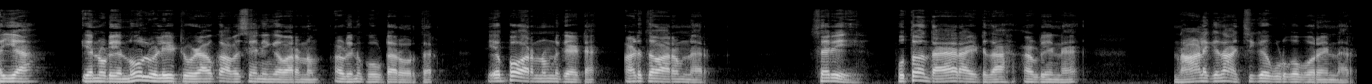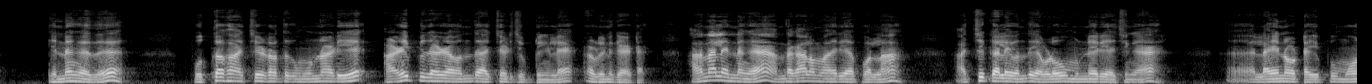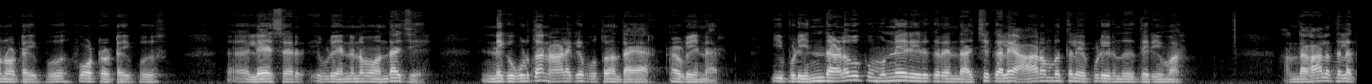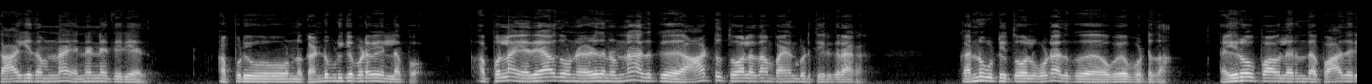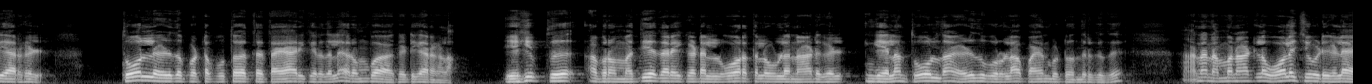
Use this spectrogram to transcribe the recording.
ஐயா என்னுடைய நூல் வெளியீட்டு விழாவுக்கு அவசியம் நீங்கள் வரணும் அப்படின்னு கூப்பிட்டார் ஒருத்தர். எப்போ வரணும்னு கேட்டேன். அடுத்த வாரம்னார். சரி புத்தகம் தயாராகிட்டுதா அப்படின்னேன் நாளைக்கு தான் அச்சிக்க கொடுக்க போகிறேன்னார் என்னங்க இது? புத்தகம் அச்சிடுறதுக்கு முன்னாடியே அழைப்புதழை வந்து அச்சடிச்சு விட்டீங்களே அப்படின்னு கேட்டேன். அதனால் என்னங்க அந்த காலம் மாதிரியா அப்போல்லாம் அச்சுக்கலை வந்து எவ்வளவோ முன்னேறியாச்சுங்க. Linotype monotype phototype laser இப்படி என்னென்னமோ வந்தாச்சு. இன்றைக்கி கொடுத்தா நாளைக்கே புத்தகம் தயார் அப்படின்னார். இப்படி இந்த அளவுக்கு முன்னேறி இருக்கிற இந்த அச்சுக்கலை ஆரம்பத்தில் எப்படி இருந்தது தெரியுமா? அந்த காலத்தில் காகிதம்னா என்னென்னே தெரியாது. அப்படி ஒன்று கண்டுபிடிக்கப்படவே இல்லை இப்போ அப்போல்லாம் எதையாவது ஒன்று எழுதணும்னா அதுக்கு ஆட்டு தோலை தான் பயன்படுத்தி இருக்கிறாங்க. கண்ணுக்குட்டி தோல் கூட அதுக்கு உபயோகப்பட்டு தான் ஐரோப்பாவில் இருந்த பாதிரியார்கள் தோலில் எழுதப்பட்ட புத்தகத்தை தயாரிக்கிறதுல ரொம்ப கெட்டிக்காரங்களாம். எகிப்து அப்புறம் மத்திய தரைக்கடல் ஓரத்தில் உள்ள நாடுகள் இங்கே எல்லாம் தோல் தான் எழுதுபொருளாக பயன்பட்டு வந்திருக்குது. ஆனால் நம்ம நாட்டில் ஓலைச்சுவடிகளை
